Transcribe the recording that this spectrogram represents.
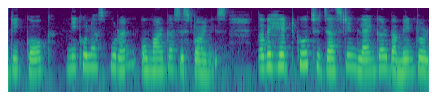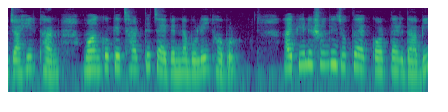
de Kock Nicholas Pooran ও মার্কাস স্টয়নিস। তবে হেড কোচ জাস্টিন ল্যাঙ্কার বা মেন্টর জাহির খান ময়ঙ্ককে ছাড়তে চাইবেন না বলেই খবর। আইপিএলের সঙ্গে যুক্ত এক কর্তার দাবি,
